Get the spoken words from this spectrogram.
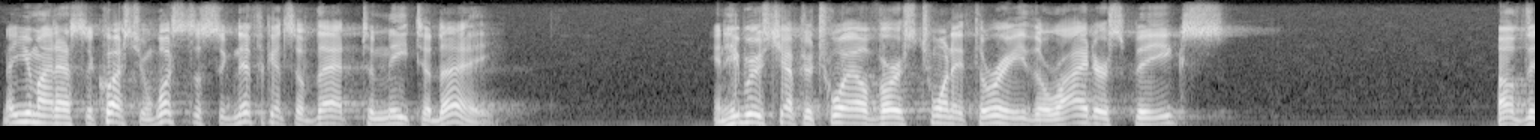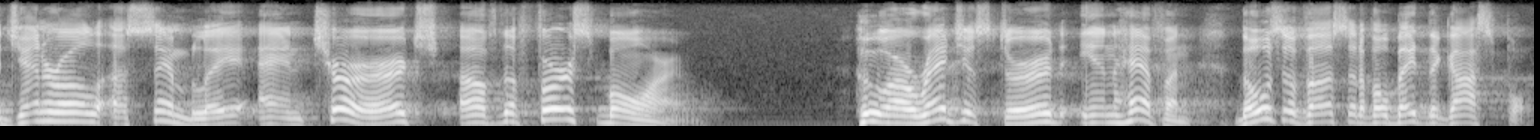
Now you might ask the question what's the significance of that to me today? In Hebrews chapter 12, verse 23, the writer speaks of the general assembly and church of the firstborn who are registered in heaven. Those of us that have obeyed the gospel.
